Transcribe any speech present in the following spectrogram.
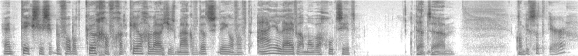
en tics is bijvoorbeeld kuch of ge- keelgeluidjes maken of dat soort dingen, of of het aan je lijf allemaal wel goed zit. Dat ehm, Komt, Is dat erg?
